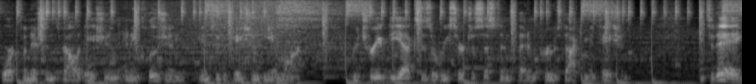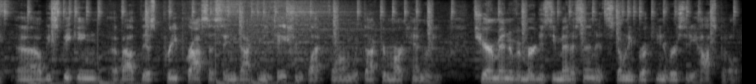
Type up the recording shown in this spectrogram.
for a clinician's validation and inclusion into the patient EMR. Retrieve DX is a research assistant that improves documentation. And today, uh, I'll be speaking about this pre processing documentation platform with Dr. Mark Henry, Chairman of Emergency Medicine at Stony Brook University Hospital.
